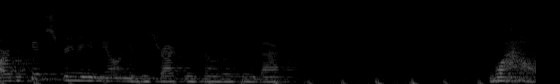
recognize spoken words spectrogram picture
Are the kids screaming and yelling and distracting some of us in the back? Wow.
